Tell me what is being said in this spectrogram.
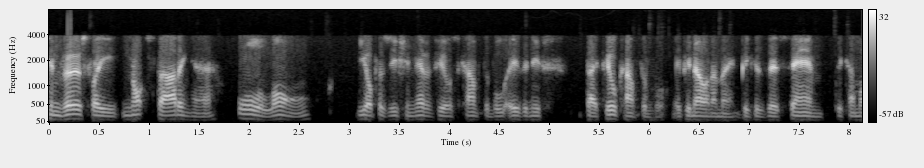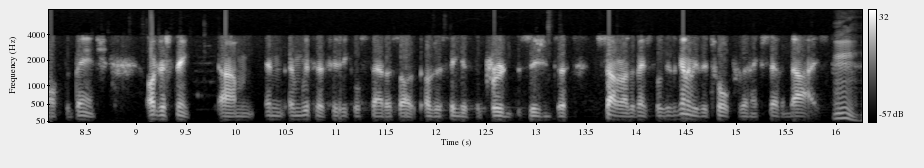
conversely, not starting her all along, the opposition never feels comfortable, even if they feel comfortable, if you know what I mean, because there's Sam to come off the bench. I just think, um, and, and with her physical status, I, I just think it's the prudent decision to start her on the bench. Look, it's going to be the talk for the next seven days. Mm.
